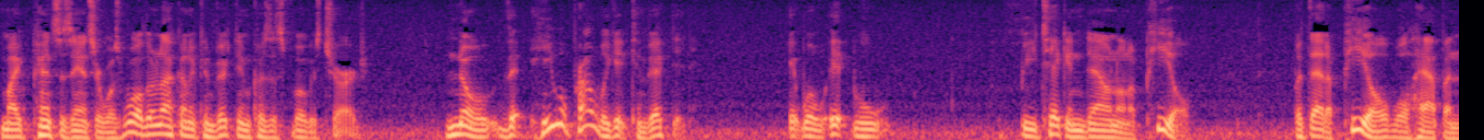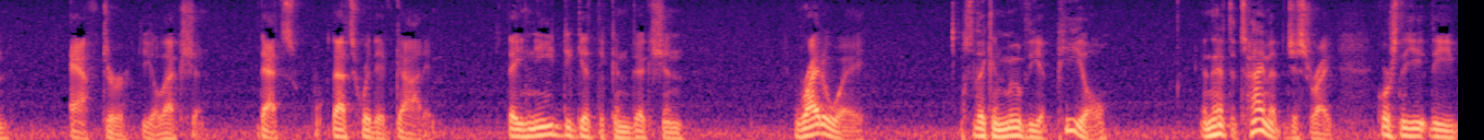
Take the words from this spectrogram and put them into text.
Mike Pence's answer was, well, they're not going to convict him because it's a bogus charge. No, he will probably get convicted. It will, it will be taken down on appeal, but that appeal will happen after the election. That's, that's where they've got him. They need to get the conviction right away so they can move the appeal, and they have to time it just right. Of course, the the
